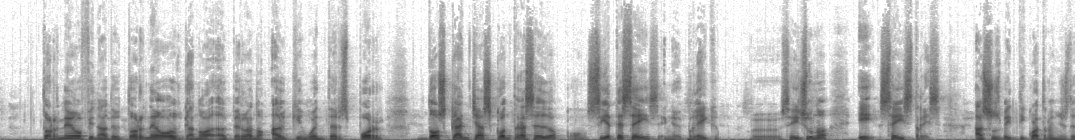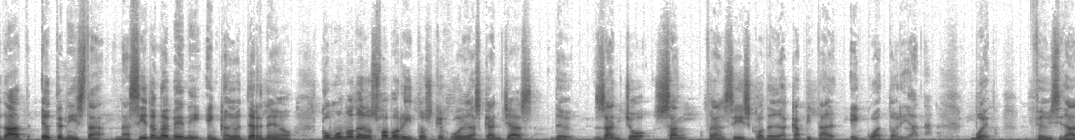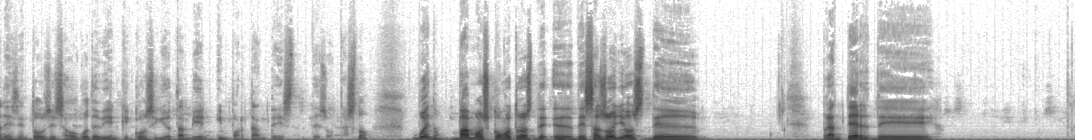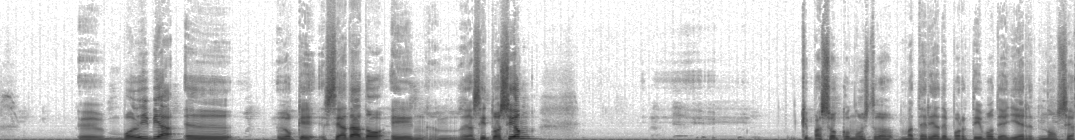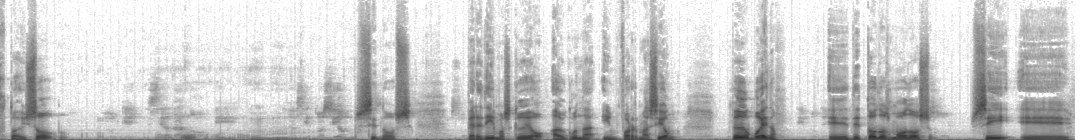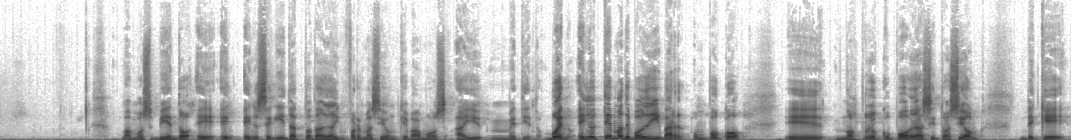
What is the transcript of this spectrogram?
torneo final del torneo. Ganó al peruano Alkin Winters por dos canchas contra cero, con 7-6 en el break 6-1 eh, y 6-3. A sus 24 años de edad, el tenista, nacido en el Beni, encaró el torneo como uno de los favoritos que jugó en las canchas de Sancho San Francisco de la capital ecuatoriana. Bueno, felicidades entonces a Hugo de Bien que consiguió también importantes desotas, ¿no? Bueno, vamos con otros eh, desarrollos de planter de eh, Bolivia, lo que se ha dado en la situación que pasó con nuestro material deportivo de ayer no se actualizó se nos perdimos, creo, alguna información. Pero bueno, eh, de todos modos, sí eh, vamos viendo eh, enseguida toda la información que vamos a ir metiendo. Bueno, en el tema de Bolívar, un poco nos preocupó la situación de que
